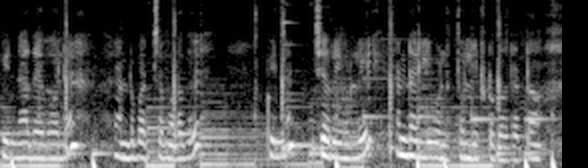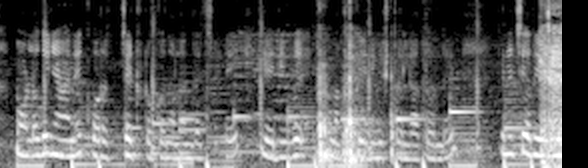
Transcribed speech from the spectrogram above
പിന്നെ അതേപോലെ രണ്ട് പച്ചമുളക് പിന്നെ ചെറിയ ഉള്ളി രണ്ടല്ലി വെളുത്തുള്ളി ഇട്ട് കൊടുക്കുക കേട്ടോ. മുളക് ഞാൻ കുറച്ചിട്ട് കൊടുക്കുന്നുള്ളൂ എന്താ വെച്ചാൽ എരിവ് നമുക്ക് എരിവ് ഇഷ്ടമില്ലാത്തതുകൊണ്ട്. പിന്നെ ചെറിയ ഉള്ളി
